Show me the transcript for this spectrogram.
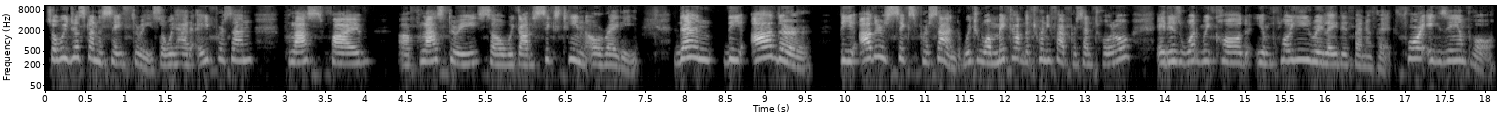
So we're just gonna say three. So we had 8% plus five uh, plus three, so we got 16 already. Then the other the other 6%, which will make up the 25% total, it is what we call employee related benefit. For example,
